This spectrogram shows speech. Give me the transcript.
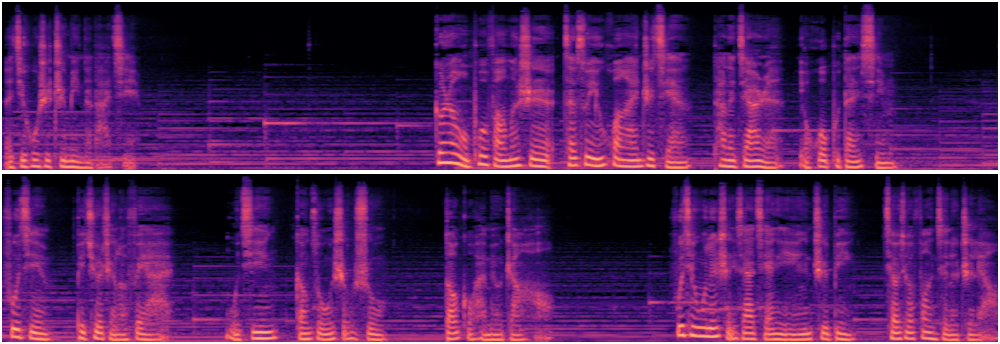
那几乎是致命的打击。更让我破防的是，在孙莹患癌之前，他的家人也祸不单行，父亲被确诊了肺癌，母亲刚做过手术，刀口还没有长好。父亲为了省下钱给莹莹治病，悄悄放弃了治疗。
